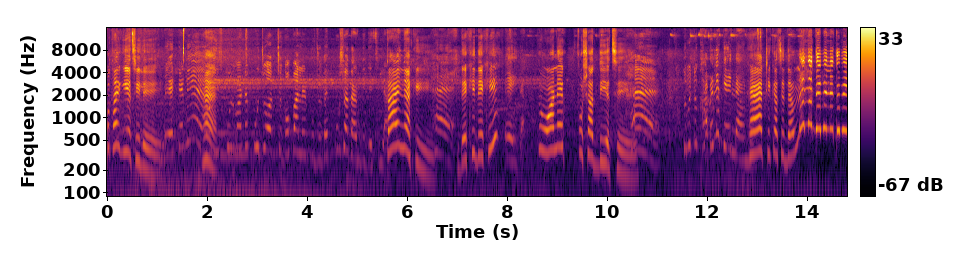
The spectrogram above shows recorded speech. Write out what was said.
কোথায় গিয়েছিলে? মেয়েকে নিয়ে হ্যাঁ। স্কুল মাঠে পুজো হচ্ছে গোপালের পুজো তাই প্রসাদ আনতে গেছিলাম। তাই নাকি? হ্যাঁ। দেখি দেখি। এই তো অনেক প্রসাদ দিয়েছে। হ্যাঁ। তুমি তো খাবে না কে নাও। হ্যাঁ ঠিক আছে দাও। না না দেবে না তুমি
